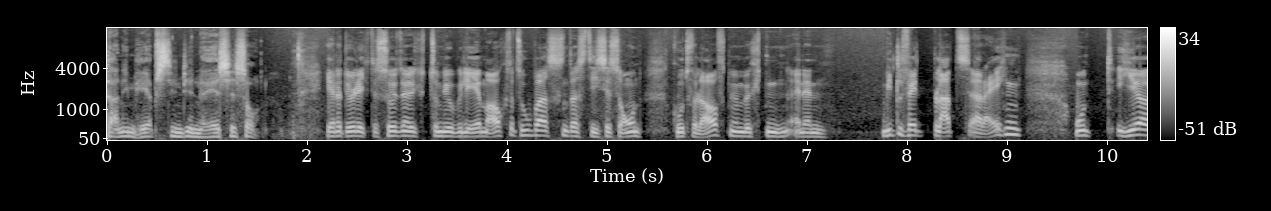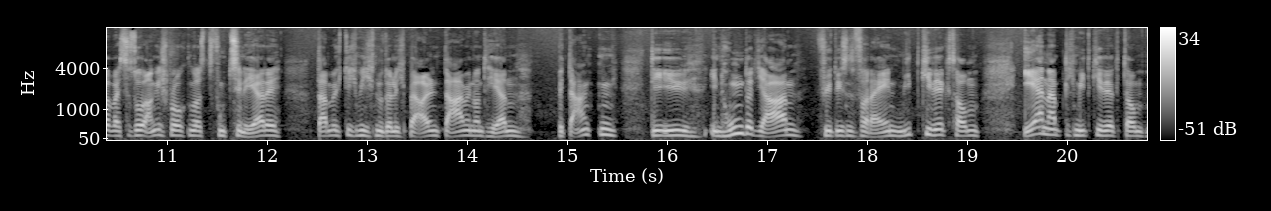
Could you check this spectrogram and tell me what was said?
dann im Herbst in die neue Saison. Ja, natürlich. Das sollte natürlich zum Jubiläum auch dazu passen, dass die Saison gut verläuft. Wir möchten einen Mittelfeldplatz erreichen. Und hier, weil du so angesprochen hast, Funktionäre, da möchte ich mich natürlich bei allen Damen und Herren bedanken, die in 100 Jahren für diesen Verein mitgewirkt haben, ehrenamtlich mitgewirkt haben,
